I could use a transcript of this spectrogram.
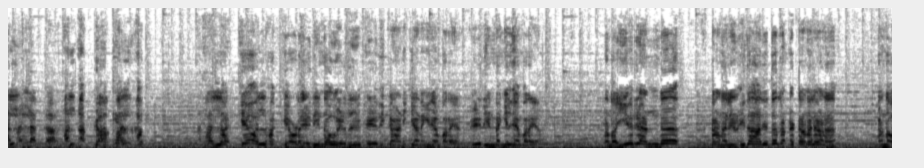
അൽ അൽ അക്ക. അൽ അൽ അക്കയോ അൽ ഹക്കയോ? അവിടെ എഴുതിണ്ടാവും എഴുതി എഴുതി കാണിക്കുകയാണെങ്കിൽ ഞാൻ പറയാം. എഴുതിയുണ്ടെങ്കിൽ ഞാൻ പറയാം. കണ്ടോ ഈ ഒരു രണ്ട് ടണൽ ഇത് ആദ്യത്തെ ടണലാണ്. കണ്ടോ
